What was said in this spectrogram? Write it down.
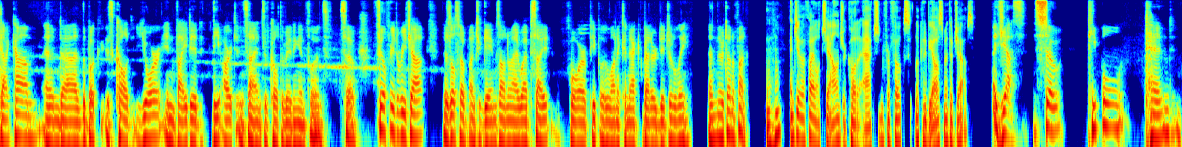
jonlevytlb.com. And uh, the book is called You're Invited The Art and Science of Cultivating Influence. So feel free to reach out. There's also a bunch of games on my website for people who want to connect better digitally, and they're a ton of fun. Mm-hmm. And do you have a final challenge or call to action for folks looking to be awesome at their jobs? Yes. So people tend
